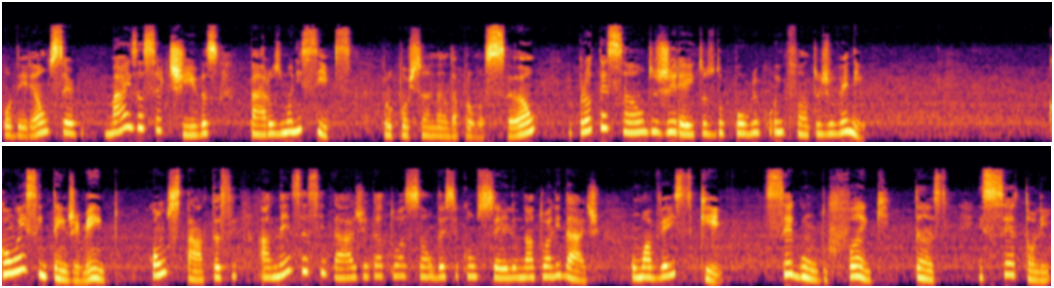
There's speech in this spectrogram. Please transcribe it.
poderão ser mais assertivas para os municípios, proporcionando a promoção e proteção dos direitos do público infanto-juvenil. Com esse entendimento, constata-se a necessidade da atuação desse conselho na atualidade, uma vez que, segundo Funk, Tansky e Setoli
